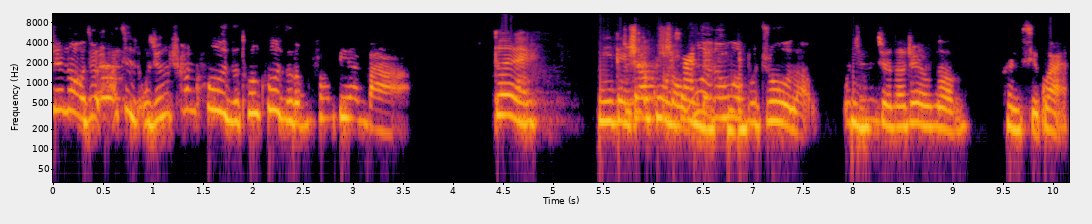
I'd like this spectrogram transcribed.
真的，我觉得，而且我觉得穿裤子、脱裤子都不方便吧？对，你得照顾一下你的都握不住了。我真的觉得这个很奇怪，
